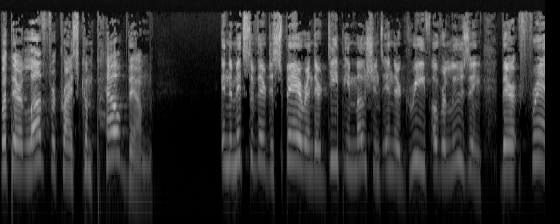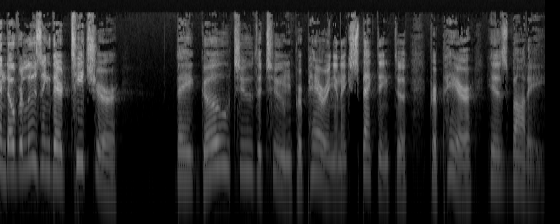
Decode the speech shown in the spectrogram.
But their love for Christ compelled them in the midst of their despair and their deep emotions, in their grief over losing their friend, over losing their teacher, they go to the tomb preparing and expecting to prepare his body.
